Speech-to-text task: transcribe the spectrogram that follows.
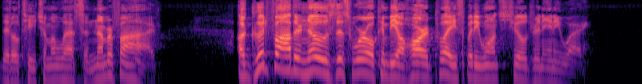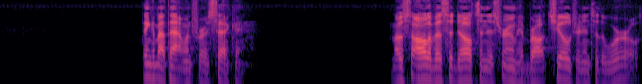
that'll teach them a lesson. Number five, a good father knows this world can be a hard place, but he wants children anyway. Think about that one for a second. Most all of us adults in this room have brought children into the world.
